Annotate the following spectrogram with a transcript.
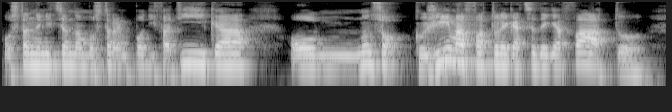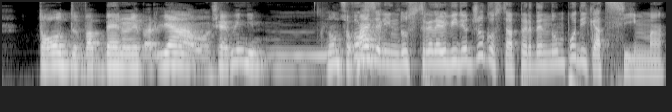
o stanno iniziando a mostrare un po' di fatica o mh, non so, Kojima ha fatto le cazzate che ha fatto, Todd va bene, ne parliamo, cioè quindi non so, Forse ma l'industria del videogioco sta perdendo un po' di cazzimma.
